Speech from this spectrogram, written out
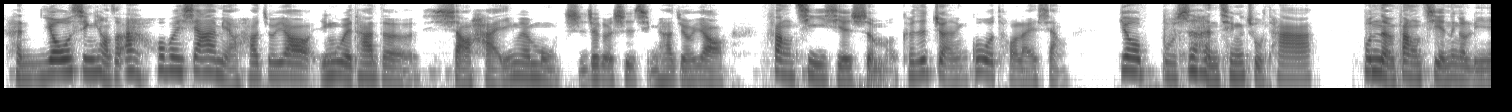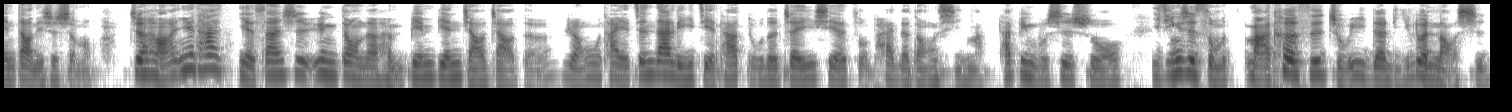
很忧心，想说啊，会不会下一秒他就要因为他的小孩，因为母职这个事情，他就要放弃一些什么？可是转过头来想。又不是很清楚他不能放弃的那个理念到底是什么，就好像因为他也算是运动的很边边角角的人物，他也正在理解他读的这一些左派的东西嘛。他并不是说已经是什么马克思主义的理论老师，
